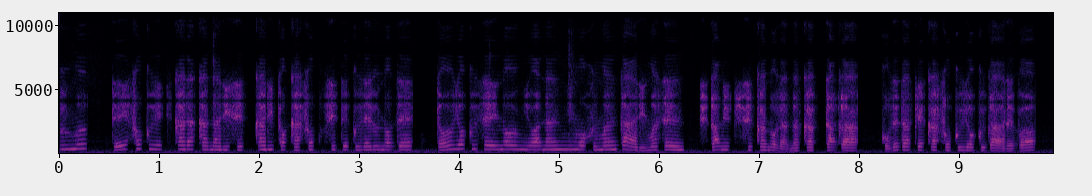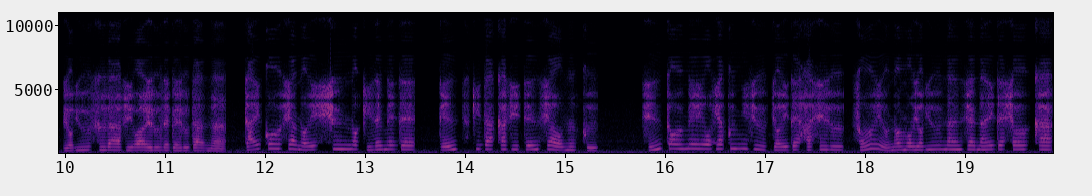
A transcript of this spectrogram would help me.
うむ、低速域からかなりしっかりと加速してくれるので、動力性能には何にも不満がありません。下道しか乗らなかったが、これだけ加速力があれば、余裕すら味わえるレベルだな。対向車の一瞬の切れ目で、原付き高自転車を抜く。新東名を120ちょいで走る、そういうのも余裕なんじゃないでしょうか。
